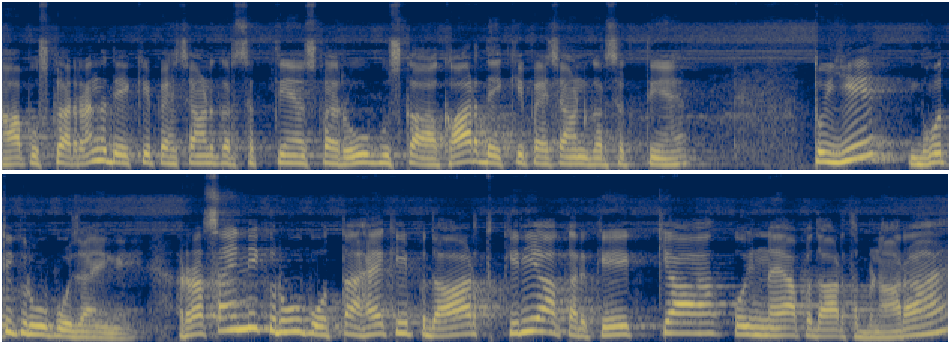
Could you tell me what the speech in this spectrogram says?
आप उसका रंग देख के पहचान कर सकते हैं, उसका रूप, उसका आकार देख के पहचान कर सकते हैं। तो ये भौतिक रूप हो जाएँगे। रासायनिक रूप होता है कि पदार्थ क्रिया करके क्या कोई नया पदार्थ बना रहा है,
